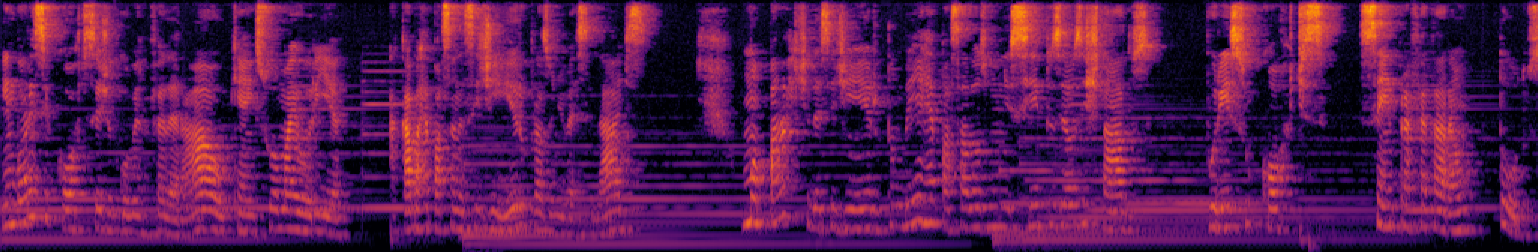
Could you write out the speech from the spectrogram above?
Embora esse corte seja do governo federal, que em sua maioria acaba repassando esse dinheiro para as universidades, uma parte desse dinheiro também é repassado aos municípios e aos estados. Por isso, cortes sempre afetarão todos.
